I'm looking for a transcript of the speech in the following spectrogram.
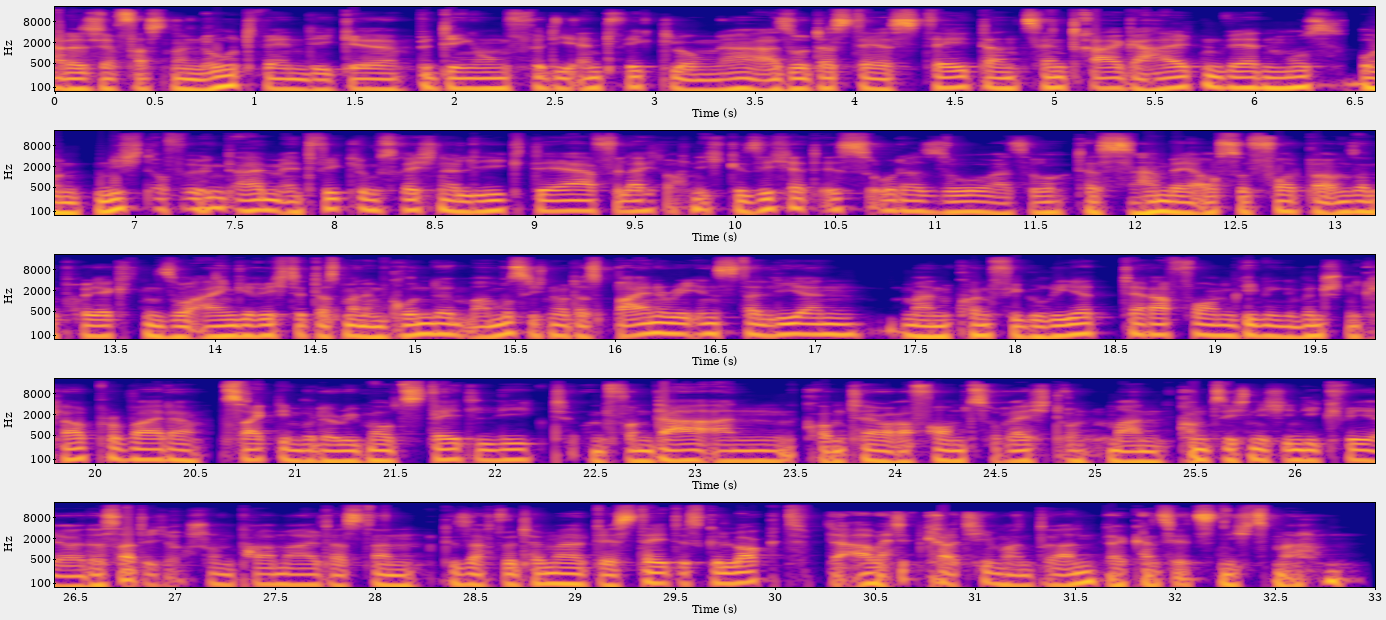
Ja, das ist ja fast eine notwendige Bedingung für die Entwicklung. Ne? Also, dass der State dann zentral gehalten werden muss und nicht auf irgendeinem Entwicklungsrechner liegt, der vielleicht auch nicht gesichert ist oder so. Also, das haben wir ja auch sofort bei unseren Projekten so eingerichtet, dass man im Grunde, man muss sich nur das Binary installieren, man konfiguriert Terraform gegen den gewünschten Cloud-Provider, zeigt ihm, wo der Remote State liegt und von da an kommt Terraform zurecht und man kommt sich nicht in die Quere. Das hatte ich auch schon ein paar Mal, dass dann gesagt wird, hör mal, der State ist gelockt gelockt, da arbeitet gerade jemand dran, da kannst du jetzt nichts machen.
